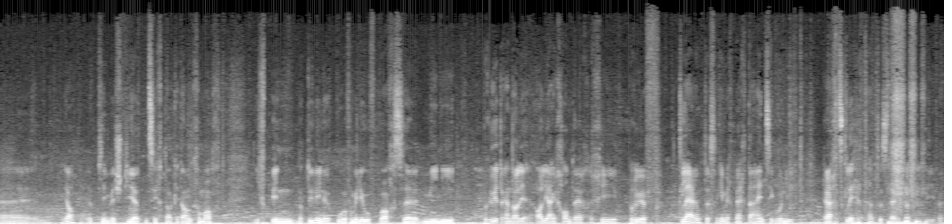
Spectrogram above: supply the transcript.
äh, ja, etwas investiert und sich da Gedanken macht. Ich bin natürlich in einer Bauernfamilie aufgewachsen. Meine Brüder haben alle, alle eigentlich handwerkliche Berufe gelernt. Ich sage immer, ich bin der Einzige, der nicht rechts gelernt hat aus dieser Perspektive.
